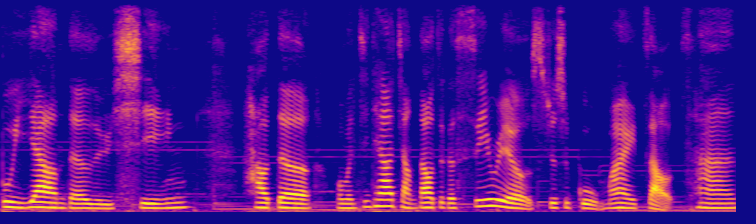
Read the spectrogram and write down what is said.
不一样的旅行。好的，我们今天要讲到这个 cereals，就是谷麦早餐。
